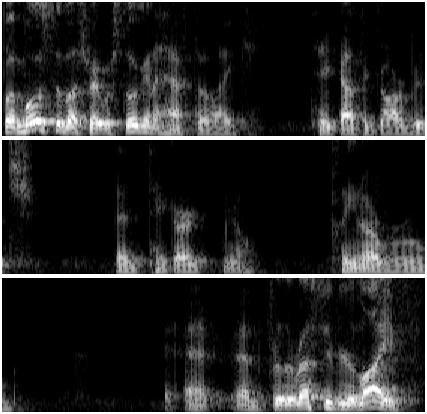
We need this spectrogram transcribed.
But most of us, right, we're still to have to like take out the garbage and take our, you know, clean our room, and, and for the rest of your life.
